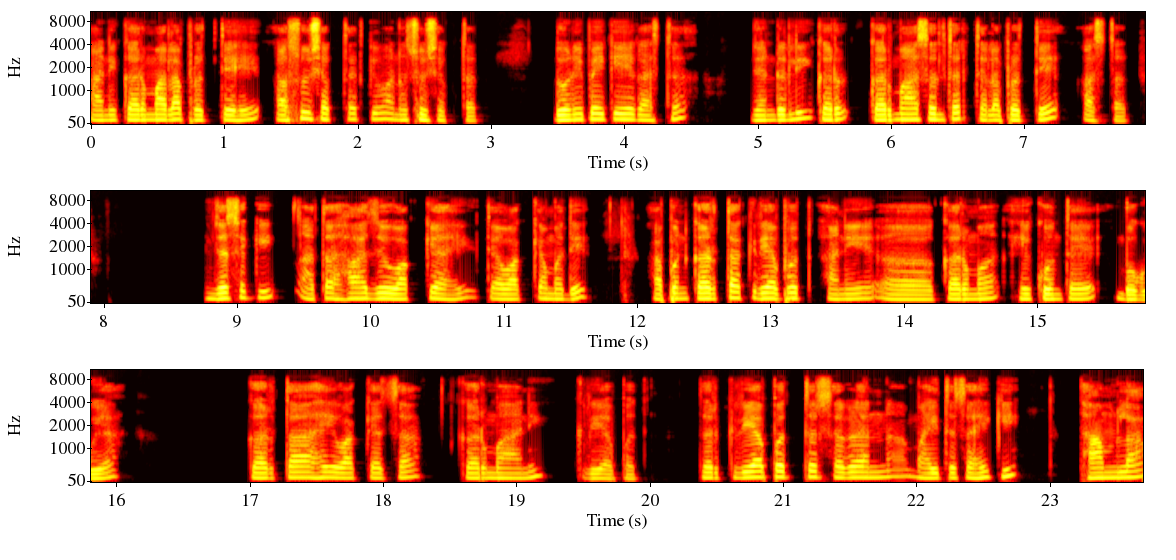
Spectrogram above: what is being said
आणि कर्माला प्रत्यय हे असू शकतात किंवा नसू शकतात. दोन्हीपैकी एक असतं जनरली कर कर्म असेल तर त्याला प्रत्यय असतात. जसं की आता हा जे वाक्य आहे त्या वाक्यामध्ये आपण कर्ता क्रियापद आणि कर्म हे कोणतं आहे बघूया? कर्ता आहे वाक्याचा कर्म आणि क्रियापद. तर क्रियापद तर सगळ्यांना माहीतच आहे की थांबला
